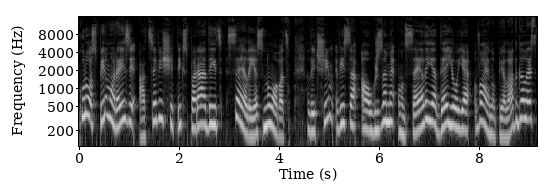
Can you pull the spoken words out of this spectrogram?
kuros pirmo reizi atsevišķi tiks parādīts Sēlijas novads. Līdz šim visa augšzeme un Sēlija dejoja deja vai nu pie Latgales,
